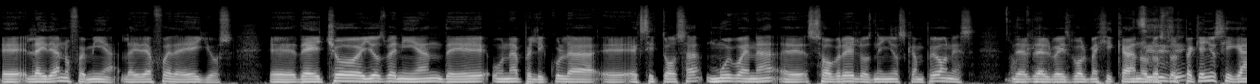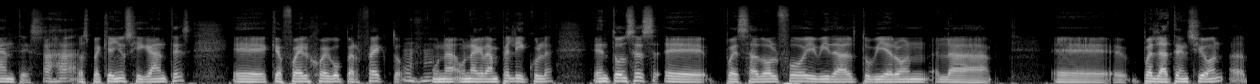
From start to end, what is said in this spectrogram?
Eh, la idea no fue mía, la idea fue de ellos. Eh, de hecho, ellos venían de una película eh, exitosa, muy buena, sobre los niños campeones del, béisbol mexicano, los, pequeños gigantes, los pequeños gigantes, que fue el juego perfecto, una, una gran película. Entonces, pues Adolfo y Vidal tuvieron la, eh, pues la atención ah,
